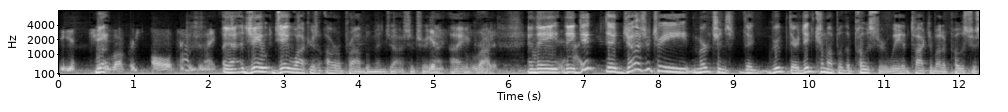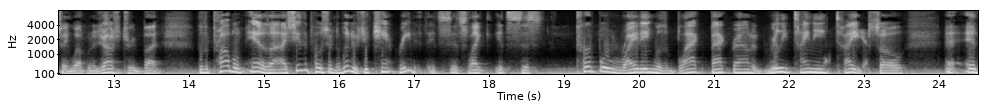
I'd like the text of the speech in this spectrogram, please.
see it. Jaywalkers all the time tonight. Uh, jay, jaywalkers are a problem in Joshua Tree. I, I agree. lot of And they, they did, the Joshua Tree merchants, the group there did come up with a poster. We had talked about a poster saying, welcome to Joshua Tree, but, but the problem is, I see the poster in the windows, you can't read it. It's, it's like, it's this purple writing with a black background and really tiny type. So, uh, it,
